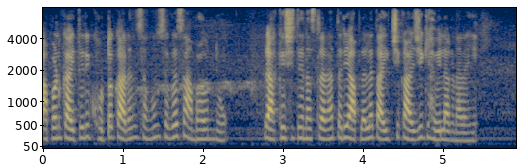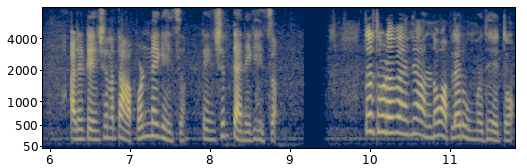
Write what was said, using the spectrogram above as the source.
आपण काहीतरी खोटं कारण सांगून सगळं सांभाळून नेऊ. राकेश इथे नसला ना तरी आपल्याला ताईची काळजी घ्यावी लागणार आहे. आणि टेन्शन आता आपण नाही घ्यायचं टेन्शन त्याने घ्यायचं. तर थोड्या वेळाने अर्णव आपल्या रूममध्ये येतो.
